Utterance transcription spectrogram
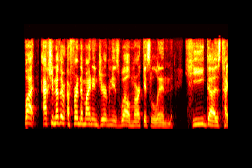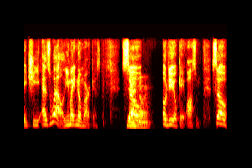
But actually, another a friend of mine in Germany as well, Marcus Lind, he does Tai Chi as well. You might know Marcus. So. Yeah, Oh, do you? Okay, awesome. So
